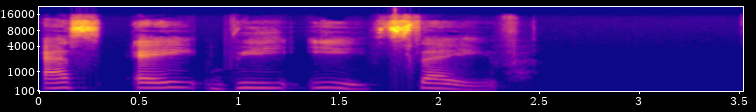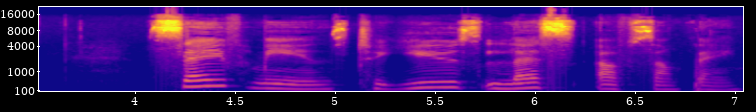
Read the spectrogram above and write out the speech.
S A V E. Save. Save means to use less of something.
